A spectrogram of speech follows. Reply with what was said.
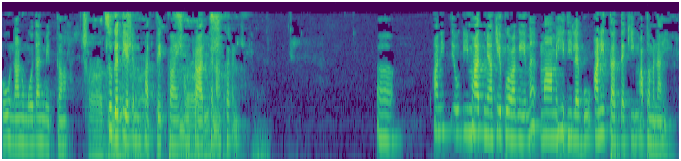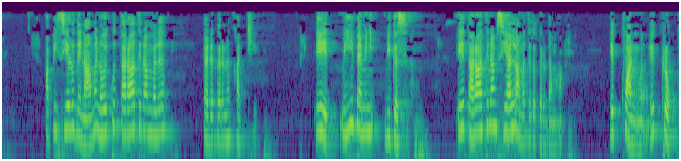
ඔවුන් අනුමෝදන් වෙත්වා. සුගතියටමපත් වෙත්වායි මම ප්‍රාර්ථනා කරනවා. අනිත් යෝගී මහත්මයා කියපුවා වගේම මා මෙහිදී ලැබූ අනිත් අත්දැකීම් අපමණයි අපි සියලු දෙනාම නොයෙකුත් තරාතිරම් වල වැඩ කරන කට්ටිය. ඒ මෙහි පැමිණි විගස. ඒ තරාතිරම් සියල්ල අමතක කර දමා. එක්වන්ව, එක්රොක්ව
